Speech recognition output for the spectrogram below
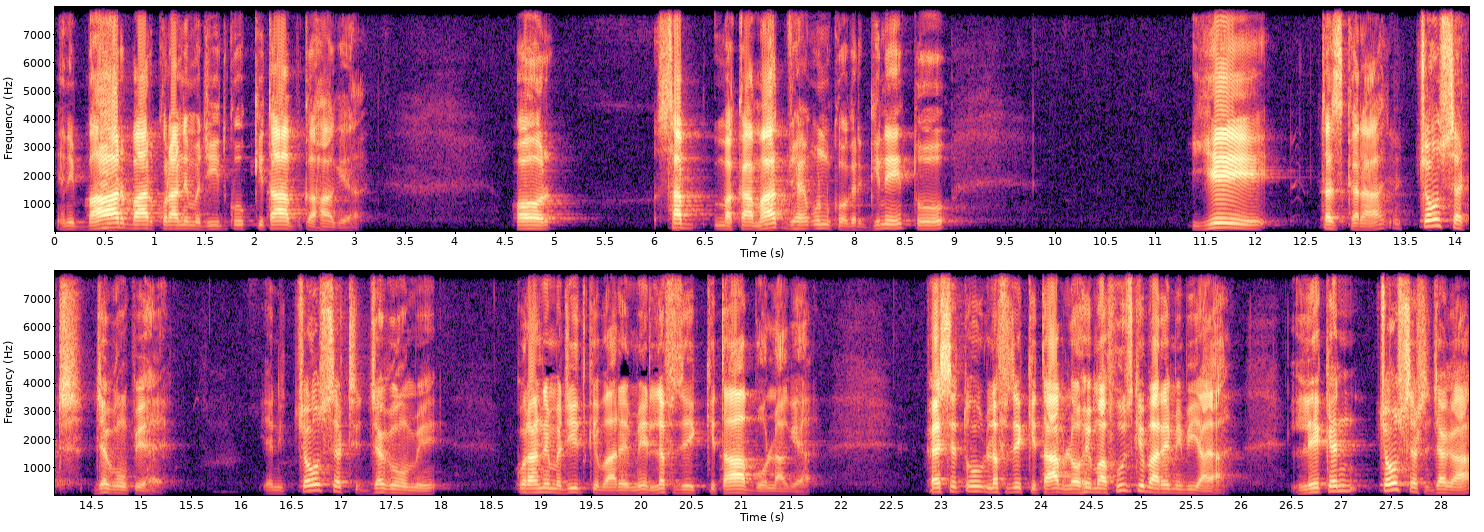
یعنی بار بار قرآن مجید کو کتاب کہا گیا ہے۔ اور سب مقامات جو ہیں ان کو اگر گنے تو یہ تذکرہ چونسٹھ جگہوں پہ ہے۔ یعنی چونسٹھ جگہوں میں قرآن مجید کے بارے میں لفظ کتاب بولا گیا۔ ویسے تو لفظ کتاب لوہے محفوظ کے بارے میں بھی آیا، لیکن چونسٹھ جگہ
